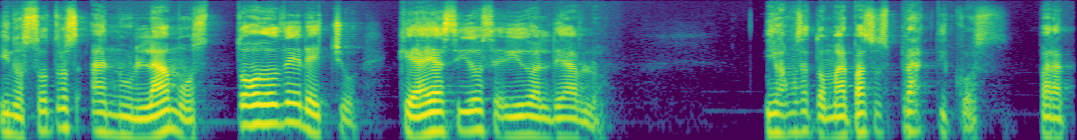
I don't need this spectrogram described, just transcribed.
Y nosotros anulamos todo derecho que haya sido cedido al diablo. Y vamos a tomar pasos prácticos para,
